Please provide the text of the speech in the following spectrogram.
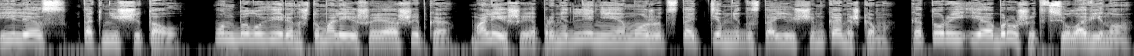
Илиас так не считал. Он был уверен, что малейшая ошибка, малейшее промедление может стать тем недостающим камешком, который и обрушит всю лавину.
